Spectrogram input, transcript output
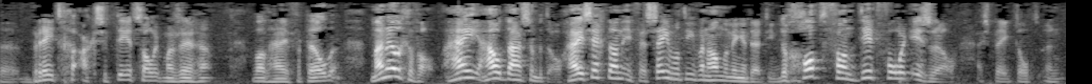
uh, breed geaccepteerd, zal ik maar zeggen. Wat hij vertelde. Maar in elk geval, hij houdt daar zijn betoog. Hij zegt dan in vers 17 van Handelingen 13: De God van dit volk Israël. Hij spreekt tot een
